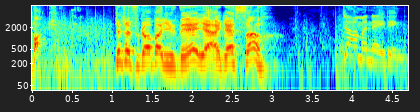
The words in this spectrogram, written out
Fuck. Guess I forgot about you there? Yeah, I guess so. Dominating.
